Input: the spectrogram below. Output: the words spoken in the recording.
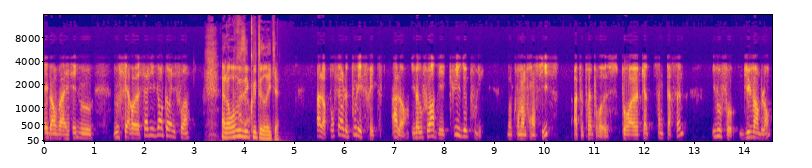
Eh ben on va essayer de vous, vous faire euh, saliver encore une fois. Alors on vous Alors. écoute Audric. Alors pour faire le poulet frites, alors il va vous falloir des cuisses de poulet. Donc on en prend 6 à peu près pour, euh, pour 4-5 personnes. Il vous faut du vin blanc,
